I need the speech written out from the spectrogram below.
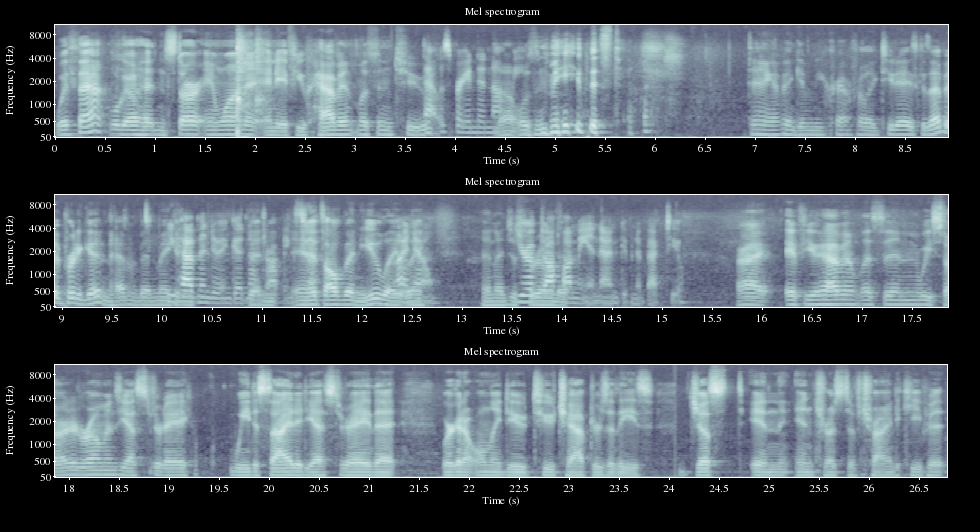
With that, we'll go ahead and start in one. And if you haven't listened to That was Brandon, not that me. was me this time. Dang, I've been giving you crap for like two days because I've been pretty good and haven't been making. you have been doing good, not been- dropping and stuff. it's all been you lately. I know. And I just You rubbed off it. on me, and now I'm giving it back to you. All right, if you haven't listened, we started Romans yesterday. We decided yesterday that we're gonna only do two chapters of these, just in the interest of trying to keep it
